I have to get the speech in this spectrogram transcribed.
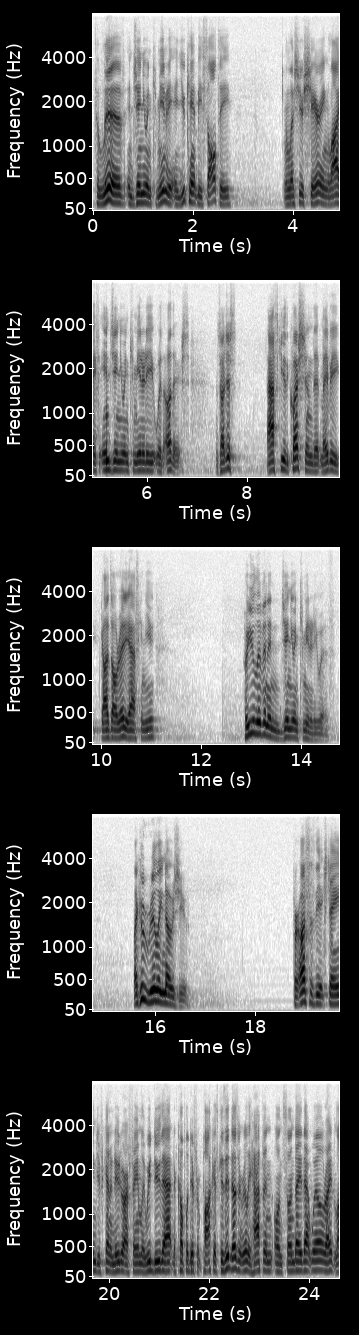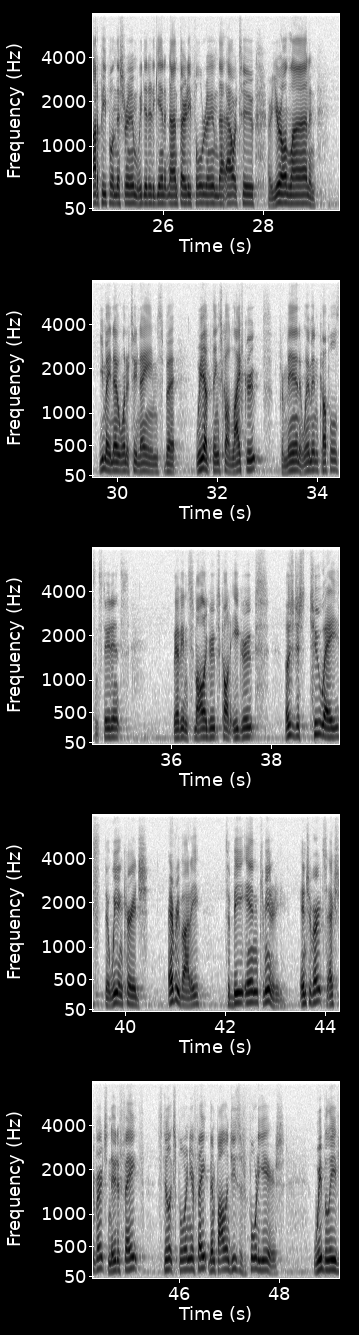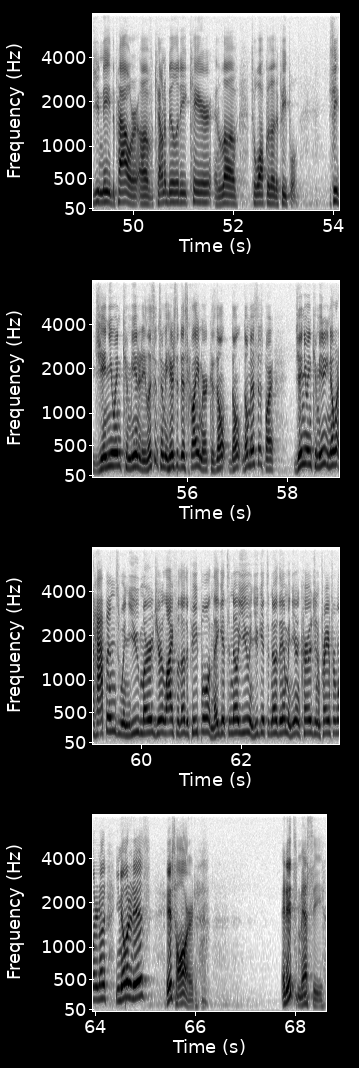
to live in genuine community, and you can't be salty unless you're sharing life in genuine community with others. And so I just ask you the question that maybe God's already asking you who are you living in genuine community with? Like, who really knows you? For us as the exchange, if you're kind of new to our family, we do that in a couple of different pockets because it doesn't really happen on Sunday that well, right? A lot of people in this room, we did it again at 9:30, full room that hour too, or you're online and you may know one or two names, but we have things called life groups for men and women, couples and students. We have even smaller groups called e groups. Those are just two ways that we encourage everybody to be in community. Introverts, extroverts, new to faith, still exploring your faith, been following Jesus for 40 years. We believe you need the power of accountability, care, and love to walk with other people. See, genuine community, listen to me, here's a disclaimer, because don't, don't, don't miss this part. Genuine community, you know what happens when you merge your life with other people and they get to know you and you get to know them and you're encouraging and praying for one another? You know what it is? It's hard. And it's messy.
